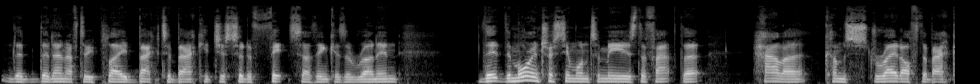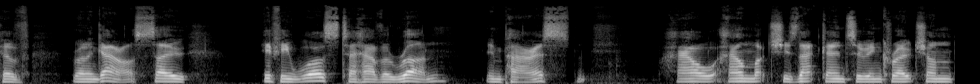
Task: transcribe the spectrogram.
they, they, don't have to be played back to back. It just sort of fits, I think, as a run in. The the more interesting one to me is the fact that Halle comes straight off the back of Roland Garros. So if he was to have a run in Paris, how how much is that going to encroach on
